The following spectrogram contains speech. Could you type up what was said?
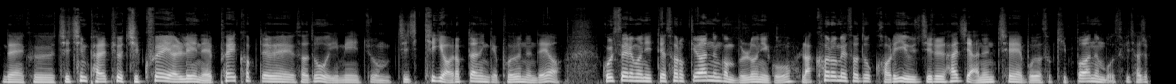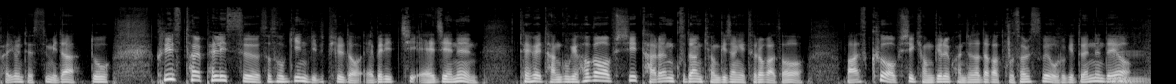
네, 그 지침 발표 직후에 열린 FA컵 대회에서도 이미 좀 지키기 어렵다는 게 보였는데요. 골 세레머니 때 서로 껴안는 건 물론이고 라커룸에서도 거리 유지를 하지 않은 채 모여서 기뻐하는 모습이 자주 발견됐습니다. 또 크리스탈 팰리스 소속인 미드필더 에베레치 에제는 대회 당국의 허가 없이 다른 구단 경기장에 들어가서 마스크 없이 경기를 관전하다가 구설수에 오르기도 했는데요. 음.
